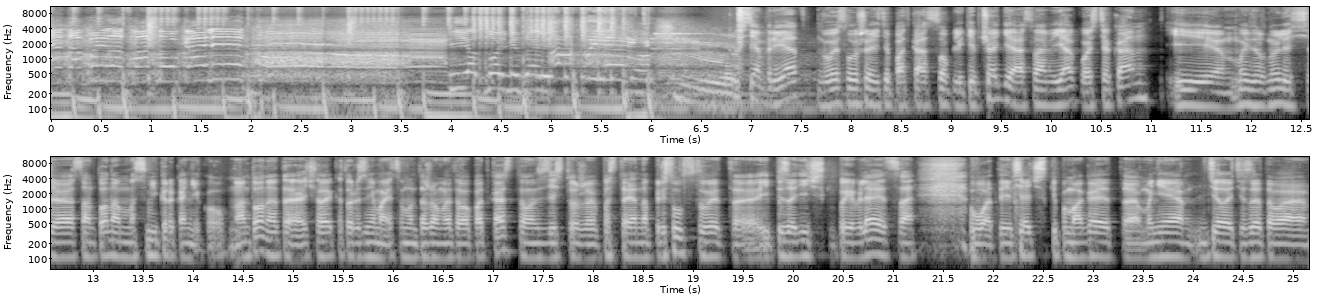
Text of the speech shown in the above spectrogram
Это было в одну калитку! Ни одной медали. Всем привет! Вы слушаете подкаст «Сопли Кипчоги», а с вами я, Костя Кан, и мы вернулись э, с Антоном с микроканикул. Антон — это человек, который занимается монтажом этого подкаста, он здесь тоже постоянно присутствует, э, эпизодически появляется, вот, и всячески помогает э, мне делать из этого,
